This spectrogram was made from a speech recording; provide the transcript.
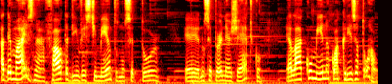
Ademais, né, a falta de investimentos no setor, é, no setor energético, ela culmina com a crise atual,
